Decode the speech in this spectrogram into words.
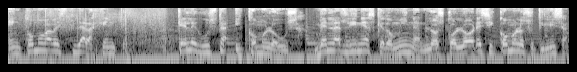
en cómo va vestida la gente, qué le gusta y cómo lo usa. Ven las líneas que dominan, los colores y cómo los utilizan.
